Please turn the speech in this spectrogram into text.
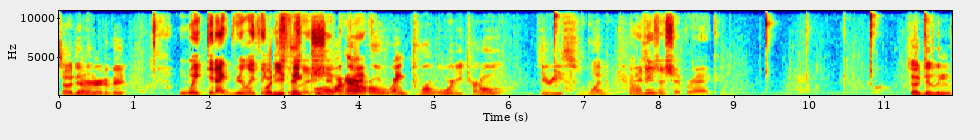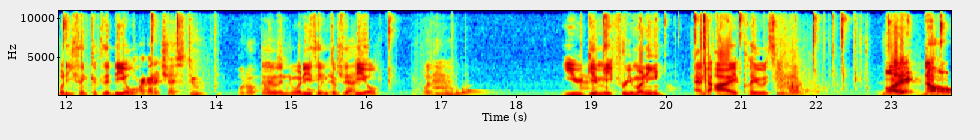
So Never Dylan, heard of it. Wait, did I really think What do you this think? was Ooh, I got a ranked reward. Eternal Series 1 Oh, it is a shipwreck. so Dylan, what do you think of the Ooh, deal? I got a chest too. What up, guys? Dylan, what do you Open think the of the deal? What deal? You give me free money, and I play with you more. What? No.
